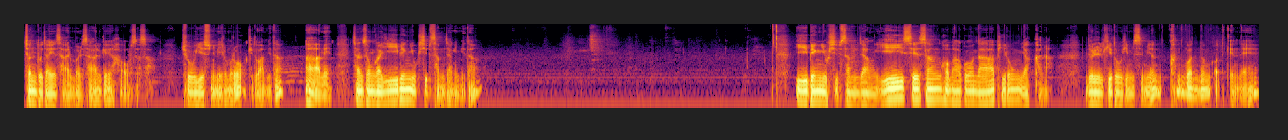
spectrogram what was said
전도자의 삶을 살게 하옵소서. 주 예수님의 이름으로 기도합니다. 아멘. 찬송가 263장입니다. 263장 이 세상 험하고 나 비록 약하나 늘 기도 힘쓰면 큰 권능 얻겠네.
